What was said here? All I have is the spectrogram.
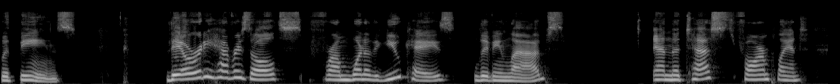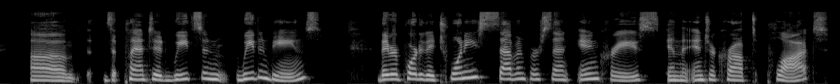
with beans. They already have results from one of the UK's living labs, and the test farm plant um, that planted wheats and wheat and beans. They reported a 27% increase in the intercropped plot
